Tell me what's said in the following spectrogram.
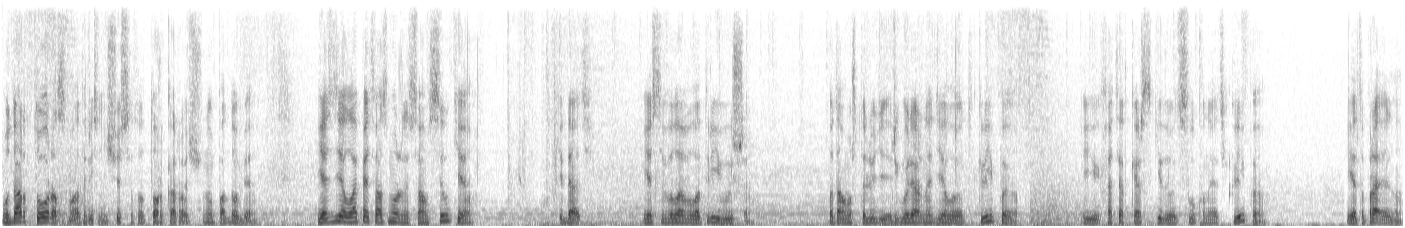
удар Тора, смотрите, ничего себе, это Тор, короче, ну, подобие. Я сделал опять возможность вам ссылки кидать, если вы level а 3 и выше. Потому что люди регулярно делают клипы и хотят, конечно, скидывать ссылку на эти клипы. И это правильно.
